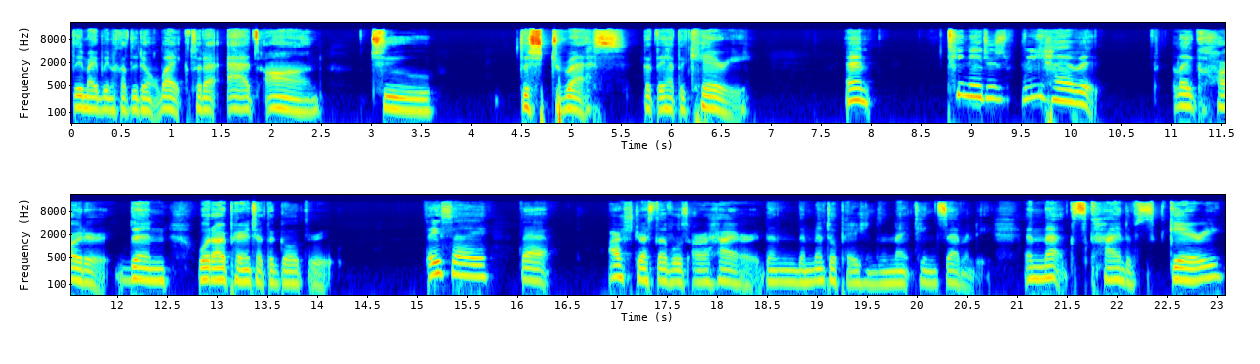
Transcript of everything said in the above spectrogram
they might be in a class they don't like, so that adds on to the stress that they have to carry. And teenagers, we have it like harder than what our parents have to go through. They say that our stress levels are higher than the mental patients in 1970. And that's kind of scary,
